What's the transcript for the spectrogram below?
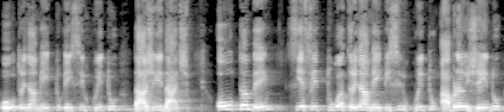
ou treinamento em circuito da agilidade. Ou também se efetua treinamento em circuito abrangendo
